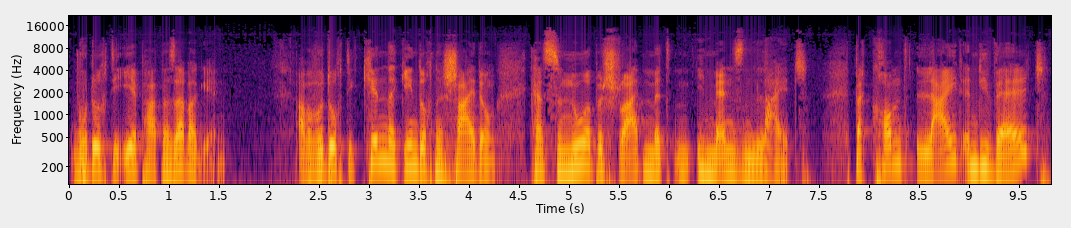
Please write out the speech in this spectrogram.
wodurch die Ehepartner selber gehen, aber wodurch die Kinder gehen durch eine Scheidung, kannst du nur beschreiben mit immensen Leid. Da kommt Leid in die Welt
